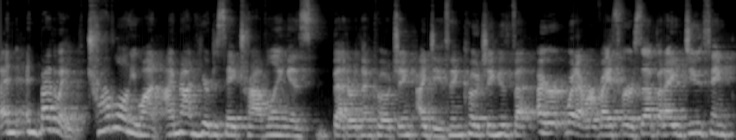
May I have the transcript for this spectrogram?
And, and by the way, travel all you want. I'm not here to say traveling is better than coaching. I do think coaching is better, or whatever, vice versa. But I do think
